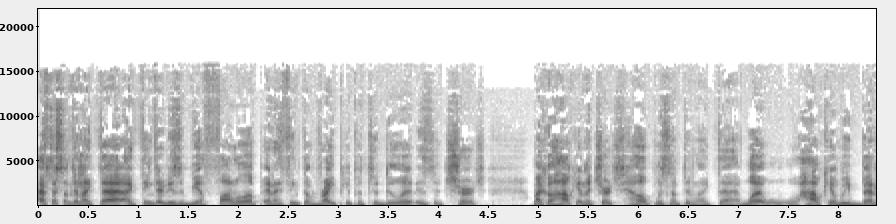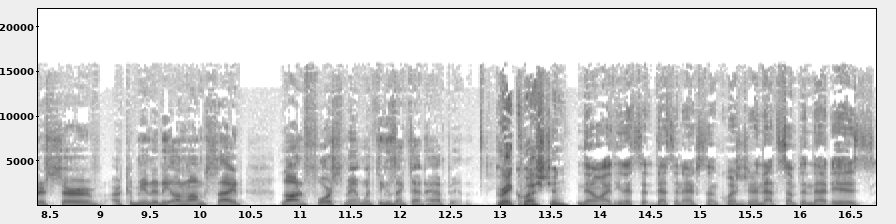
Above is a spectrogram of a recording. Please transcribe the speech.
after something like that, I think there needs to be a follow up, and I think the right people to do it is the church. Michael, how can the church help with something like that? What, how can we better serve our community alongside law enforcement when things like that happen? Great question. No, I think that's a, that's an excellent question, and that's something that is.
